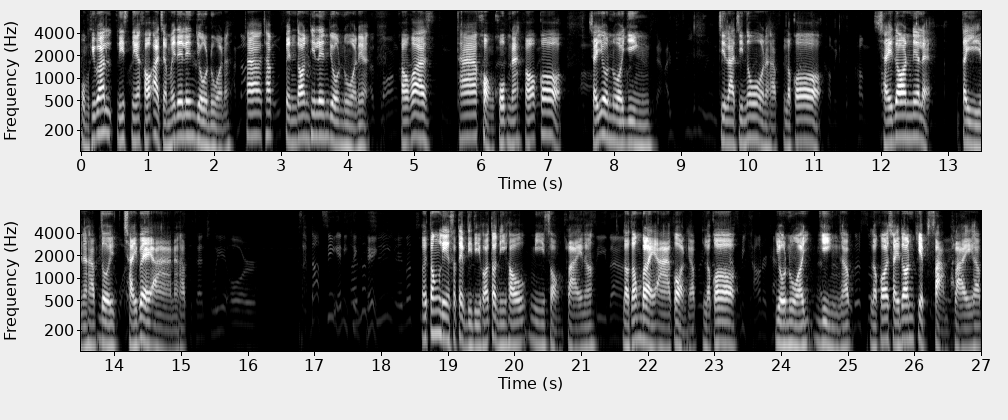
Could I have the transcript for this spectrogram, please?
ผมคิดว่าลิสต์เนี้ยเขาอาจจะไม่ได้เล่นโยนัวนะถ้าถ้าเป็นดอนที่เล่นโยนัวเนี่ย As long เขาก็ as he can ถ้าของครบนะเขาก็ใช้โยนัวยิง damn, I really, really จิราจิโน่นะครับ แล้วก็ coming from come ใช้ดอนเนี่ยแหละตีนะครับ โดยใช้ไบอาร์นะครับ potentially or 'cause I'm not seeing anything I'm not pink. เออต้องเรียงสเต็ปดีๆ เพราะตอนนี้เขามี2พลายเนาะเราต้องไบอาก่อนครับ แล้วก็โยนัวยิงครับ แล้วก็ใช้ดอนเก็บ3พลายครับ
